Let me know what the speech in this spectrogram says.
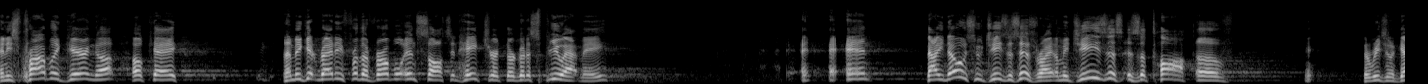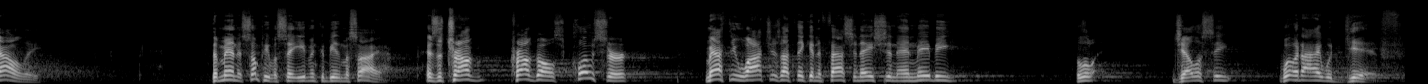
And he's probably gearing up, okay, let me get ready for the verbal insults and hatred they're going to spew at me. And, and now he knows who Jesus is, right? I mean, Jesus is the talk of the region of Galilee. The man that some people say even could be the Messiah. As the crowd, crowd goes closer, Matthew watches, I think, in fascination and maybe a little jealousy. What I would give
